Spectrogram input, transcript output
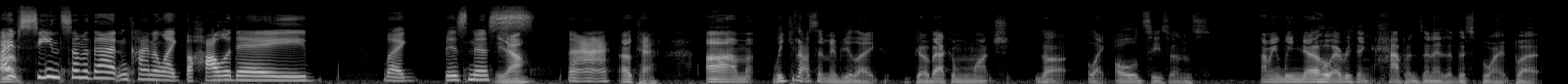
I've seen some of that in kind of like the holiday, like business. Yeah. Nah. Okay. Um, we could also maybe like go back and watch the like old seasons. I mean, we know everything happens in it at this point, but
